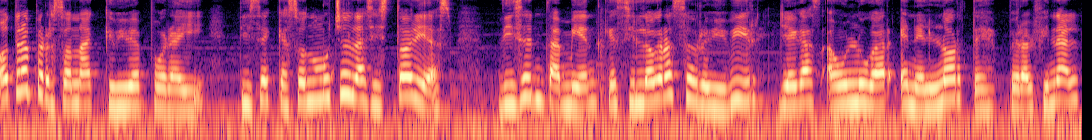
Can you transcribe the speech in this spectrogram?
Otra persona que vive por ahí dice que son muchas las historias. Dicen también que si logras sobrevivir llegas a un lugar en el norte, pero al final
